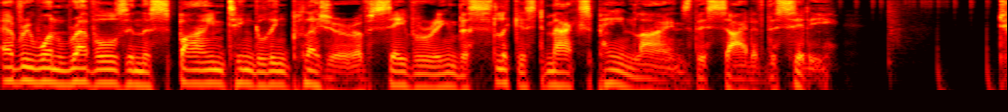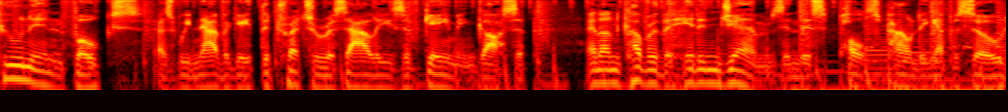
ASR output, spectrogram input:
everyone revels in the spine tingling pleasure of savoring the slickest Max Payne lines this side of the city. Tune in, folks, as we navigate the treacherous alleys of gaming gossip and uncover the hidden gems in this pulse pounding episode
